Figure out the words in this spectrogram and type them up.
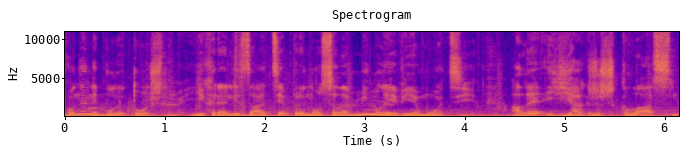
Вони не були точними, їх реалізація приносила мінливі емоції. Але як же ж класно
